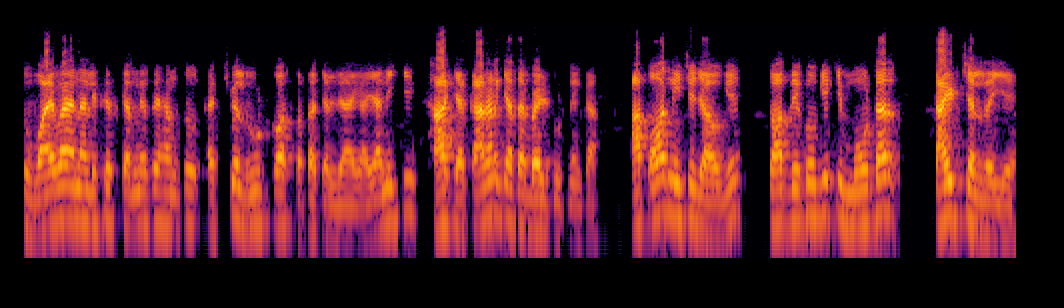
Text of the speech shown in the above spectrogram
तो वाई वाई एनालिसिस करने से हमको एक्चुअल रूट कॉज पता चल जाएगा। यानी कि था क्या? कारण क्या था बेल्ट टूटने का? आप और नीचे जाओगे तो आप देखोगे कि मोटर टाइट चल रही है।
